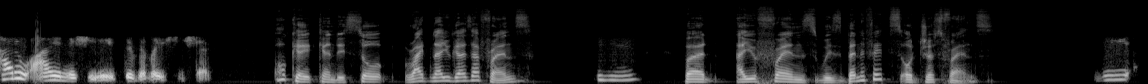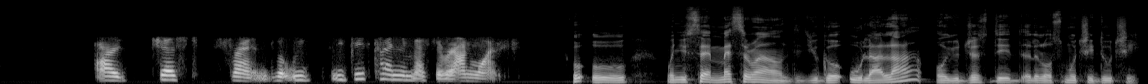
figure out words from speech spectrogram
How do I initiate the relationship? Okay, Candice. So right now you guys are friends, hmm but are you friends with benefits or just friends? we are just friends, but we we did kind of mess around once. Ooh, ooh. When you say mess around, did you go ooh la la or you just did a little smoochy doochie?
